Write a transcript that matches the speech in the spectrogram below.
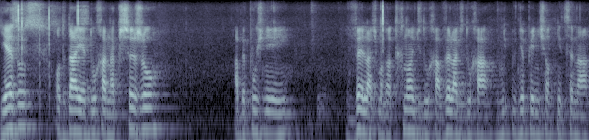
Jezus oddaje ducha na krzyżu, aby później wylać, można tchnąć ducha, wylać ducha w dniu pięćdziesiątnicy na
